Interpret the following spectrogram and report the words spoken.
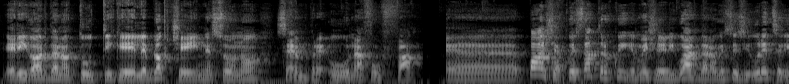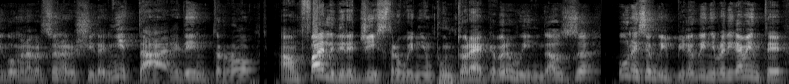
ricordano a tutti che le blockchain sono sempre una fuffa. Eh, poi c'è quest'altro qui che invece riguarda una questione di sicurezza di come una persona è riuscita a iniettare dentro a un file di registro, quindi un punto reg per Windows, un eseguibile. Quindi praticamente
